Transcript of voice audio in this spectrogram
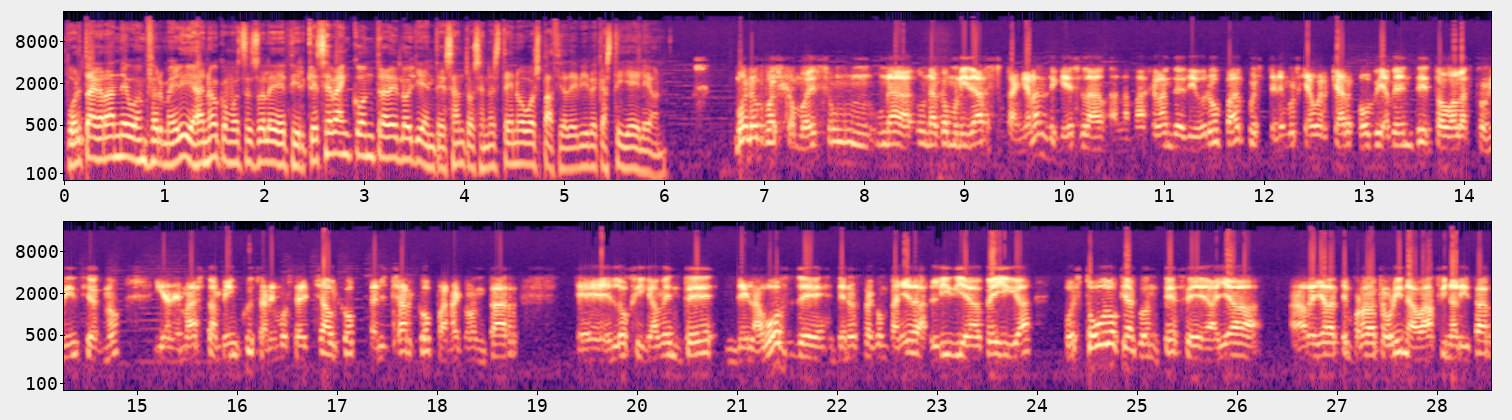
puerta grande o enfermería, ¿no? Como se suele decir. ¿Qué se va a encontrar el oyente, Santos, en este nuevo espacio de Vive Castilla y León? Bueno, pues como es una, una, comunidad tan grande, que es la, la, más grande de Europa, pues tenemos que abarcar obviamente todas las provincias, ¿no? Y además también cruzaremos el charco, el charco para contar eh, lógicamente, de la voz de, de nuestra compañera Lidia Veiga, pues todo lo que acontece allá, ahora ya la temporada taurina va a finalizar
